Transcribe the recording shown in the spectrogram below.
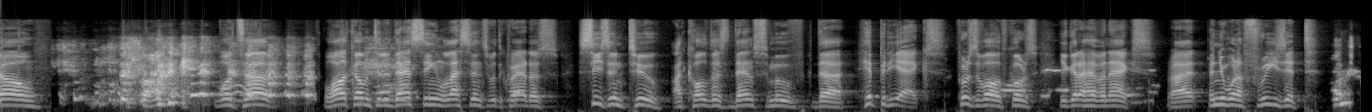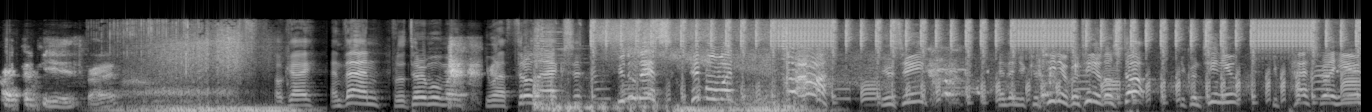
Yo. What's up? Welcome to the Dancing Lessons with Kratos Season 2. I call this dance move the Hippity X. First of all, of course, you gotta have an X, right? And you wanna freeze it. I'm so confused, bro. Okay? And then, for the third movement, you wanna throw the X. You do this! Hip movement! Ah! You see? And then you continue, continue, don't stop! You continue, you pass right here,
